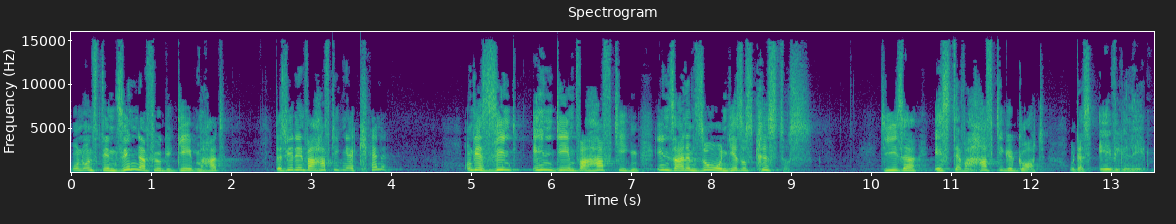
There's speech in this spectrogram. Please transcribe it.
und uns den Sinn dafür gegeben hat, dass wir den Wahrhaftigen erkennen. Und wir sind in dem Wahrhaftigen, in seinem Sohn Jesus Christus. Dieser ist der wahrhaftige Gott und das ewige Leben.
